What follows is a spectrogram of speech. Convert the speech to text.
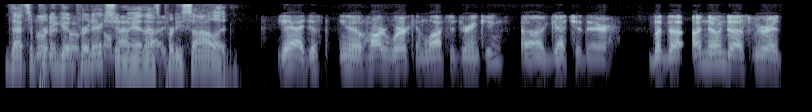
That's a pretty good prediction, that man. That's pretty solid. yeah, just you know, hard work and lots of drinking uh, got you there. But the unknown to us, we were at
